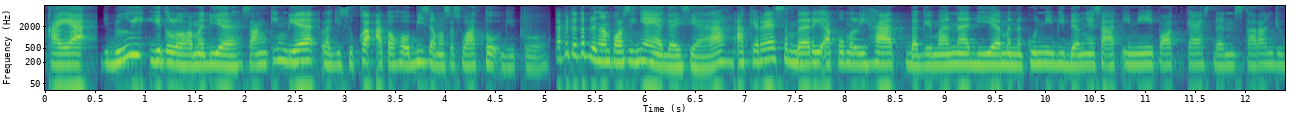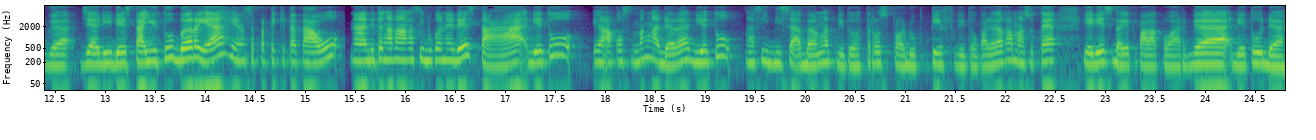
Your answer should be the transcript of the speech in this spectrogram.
kayak dibeli gitu loh sama dia. Saking dia lagi suka atau hobi sama sesuatu gitu. Tapi tetap dengan porsinya ya guys ya. Akhirnya sembari aku melihat bagaimana dia menekuni bidangnya saat ini podcast dan sekarang juga jadi Desta YouTuber ya yang seperti kita tahu. Nah, di tengah-tengah kesibukannya Desta, dia tuh yang aku seneng adalah dia tuh ngasih bisa banget gitu, terus produktif gitu. Padahal kan maksudnya ya dia sebagai kepala keluarga, dia tuh udah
